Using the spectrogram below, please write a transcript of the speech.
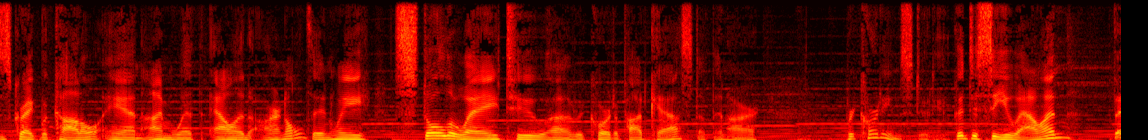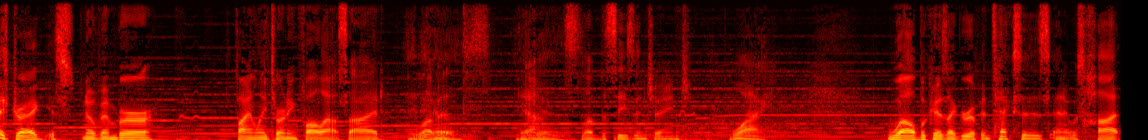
is Craig McConnell, and I'm with Alan Arnold, and we stole away to uh, record a podcast up in our recording studio. Good to see you, Alan. Thanks, Craig. It's November, finally turning fall outside. It Love is. it. It Yeah, is. love the season change. Why? Well, because I grew up in Texas and it was hot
